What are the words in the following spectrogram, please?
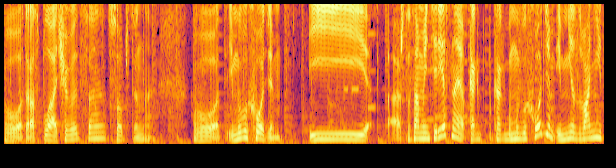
вот, расплачивается, собственно, вот, и мы выходим. И а, что самое интересное, как, как бы мы выходим, и мне звонит,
